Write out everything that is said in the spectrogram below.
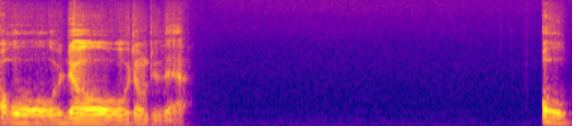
Oh, no, don't do that. Oh.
